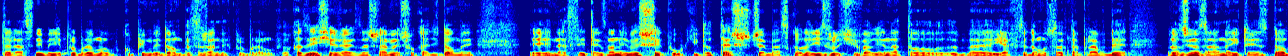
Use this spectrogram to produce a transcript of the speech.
teraz nie będzie problemu, kupimy dom bez żadnych problemów. Okazuje się, że jak zaczynamy szukać domy y, na tej tak zwanej wyższej półki, to też trzeba z kolei zwrócić uwagę na to, jak te domy są tak naprawdę rozwiązane i to jest do,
